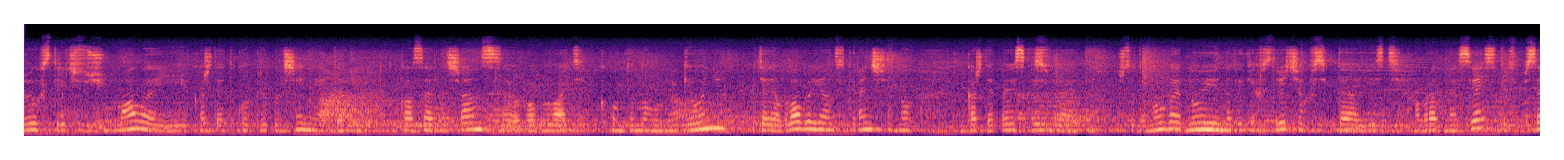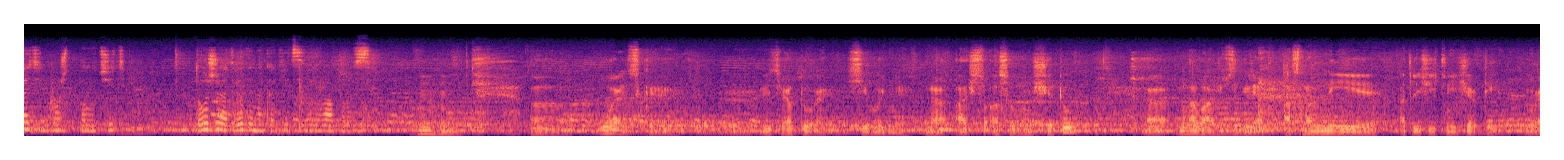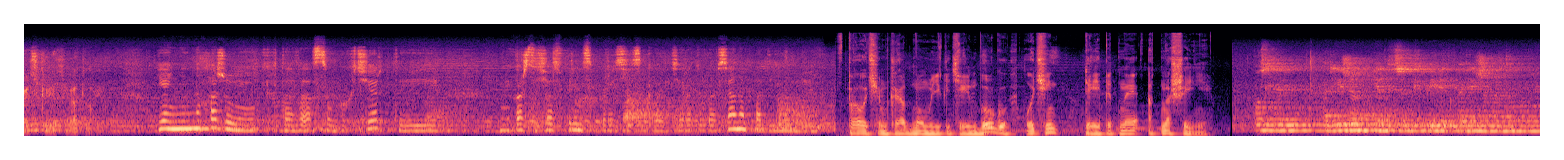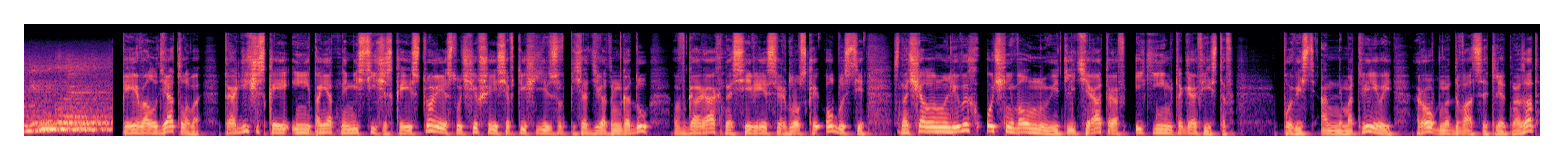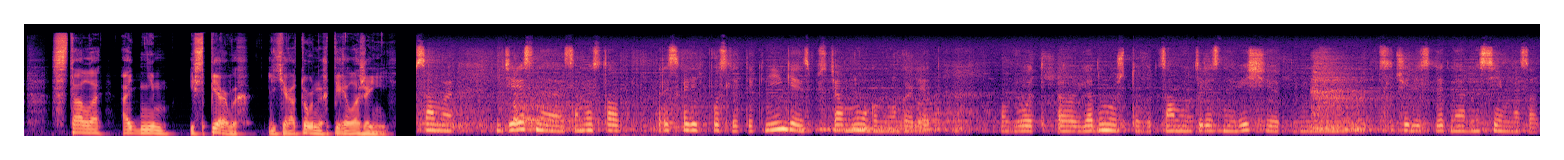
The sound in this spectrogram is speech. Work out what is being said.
Живых встреч очень мало, и каждое такое приглашение – это колоссальный шанс побывать в каком-то новом регионе. Хотя я была в Ульяновске раньше, но каждая поездка сюда – это что-то новое. Ну и на таких встречах всегда есть обратная связь, то есть писатель может получить тоже ответы на какие-то свои вопросы. Угу. Уральская литература сегодня на особом счету. На ваш взгляд, основные отличительные черты уральской литературы? Я не нахожу каких-то особых черт, и мне кажется, сейчас, в принципе, российская литература вся на подъеме. Впрочем, к родному Екатеринбургу очень трепетное отношение. После Парижа, нет, все-таки перед Парижем это мой любимый город. Перевал Дятлова – трагическая и непонятно мистическая история, случившаяся в 1959 году в горах на севере Свердловской области, с начала нулевых очень волнует литераторов и кинематографистов. Повесть Анны Матвеевой ровно 20 лет назад стала одним из первых литературных переложений. Самое интересное со мной стало происходить после этой книги, спустя много-много лет. Вот, э, я думаю, что вот самые интересные вещи случились лет, наверное, семь назад.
